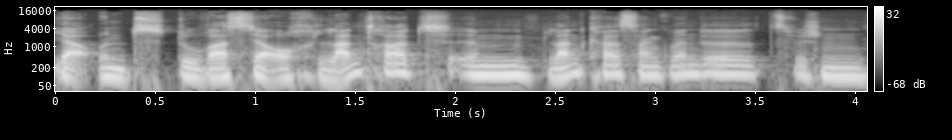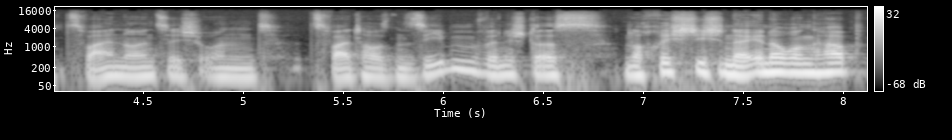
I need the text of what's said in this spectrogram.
Ja, und du warst ja auch Landrat im Landkreis St. Wendel zwischen 92 und 2007, wenn ich das noch richtig in Erinnerung habe.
